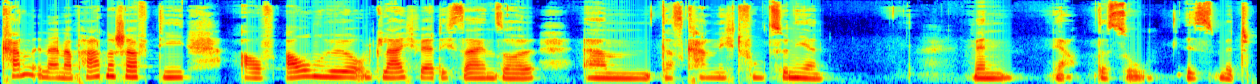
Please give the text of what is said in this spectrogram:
kann in einer Partnerschaft, die auf Augenhöhe und gleichwertig sein soll, ähm, das kann nicht funktionieren. Wenn, ja, das so ist mit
